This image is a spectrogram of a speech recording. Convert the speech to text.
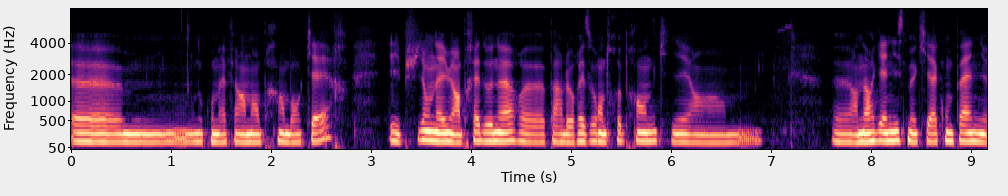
Euh, donc on a fait un emprunt bancaire. Et puis on a eu un prêt d'honneur euh, par le réseau Entreprendre, qui est un organisme qui accompagne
